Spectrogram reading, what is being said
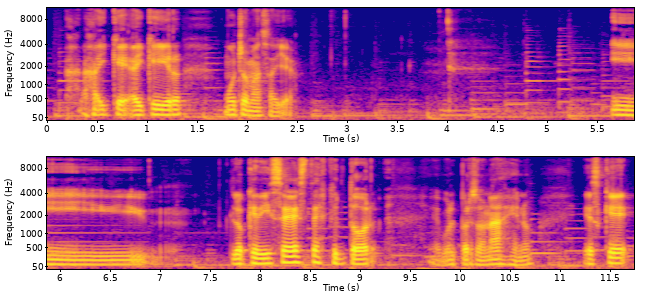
hay que, hay que ir mucho más allá. Y lo que dice este escritor, eh, o el personaje, ¿no? Es que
